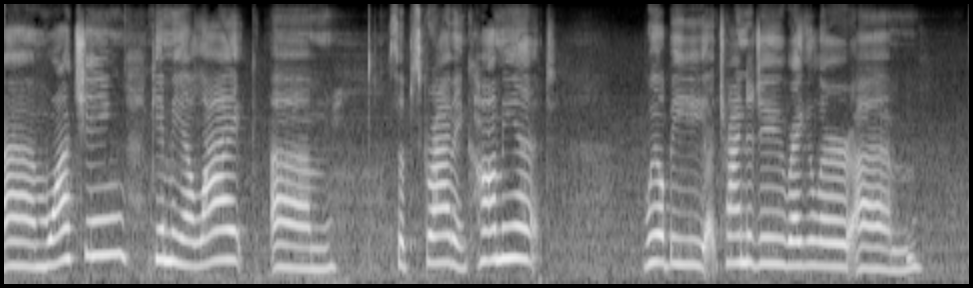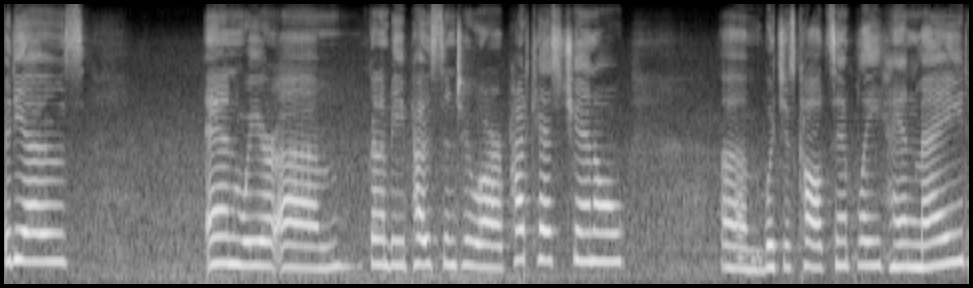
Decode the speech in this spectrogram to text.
um, watching. Give me a like, um, subscribe, and comment. We'll be trying to do regular um, videos. And we're um, going to be posting to our podcast channel, um, which is called Simply Handmade.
